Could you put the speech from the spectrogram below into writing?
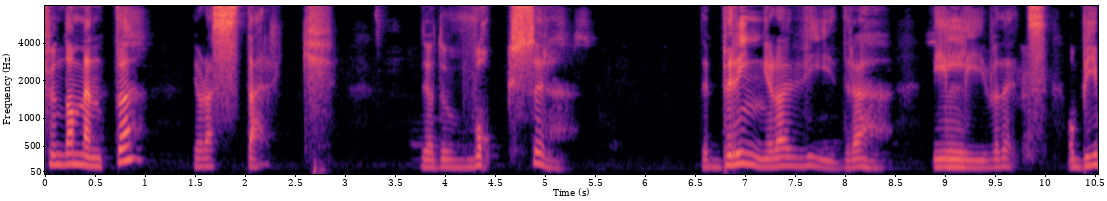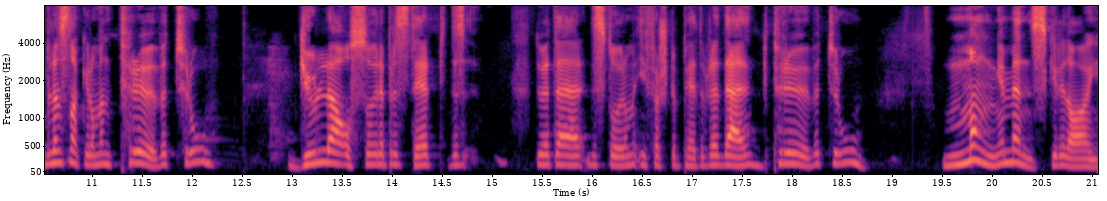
fundamentet gjør deg sterk. Det gjør at du vokser det bringer deg videre i livet ditt. Og Bibelen snakker om en prøvetro. Gull er også representert Det, vet, det, er, det står om i 1. Peter det er en prøvetro. Mange mennesker i dag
